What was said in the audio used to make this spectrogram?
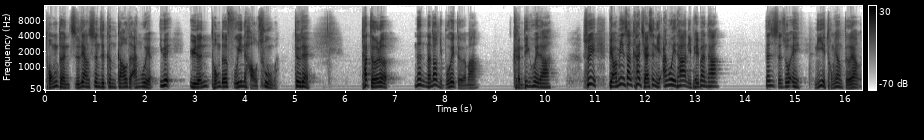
同等质量甚至更高的安慰，因为与人同得福音的好处嘛，对不对？他得了，那难道你不会得吗？肯定会的啊！所以表面上看起来是你安慰他，你陪伴他，但是神说：“哎，你也同样得样，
